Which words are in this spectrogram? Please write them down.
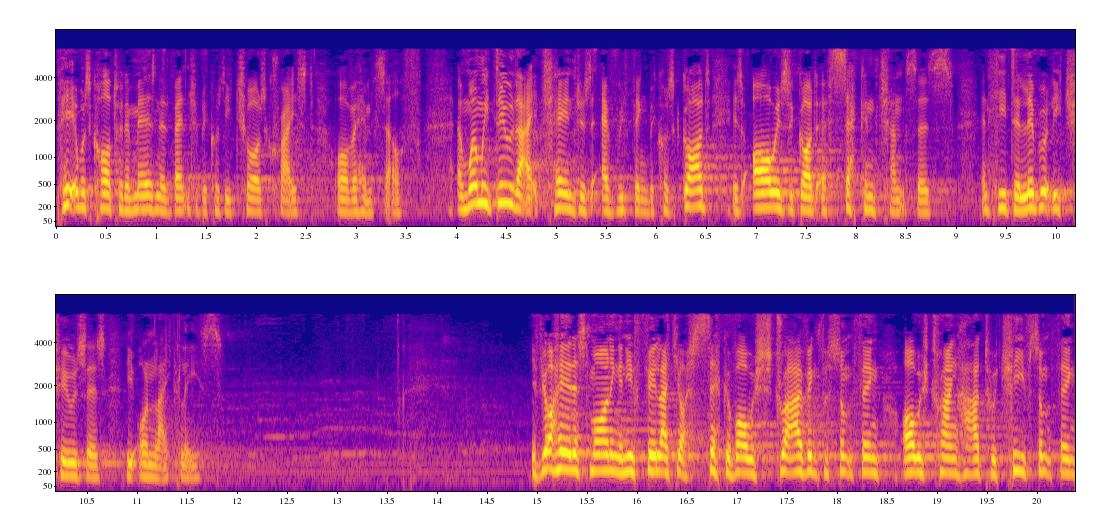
Peter was called to an amazing adventure because he chose Christ over himself. And when we do that, it changes everything because God is always a God of second chances and he deliberately chooses the unlikelies. If you're here this morning and you feel like you're sick of always striving for something, always trying hard to achieve something,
